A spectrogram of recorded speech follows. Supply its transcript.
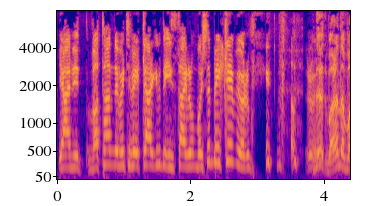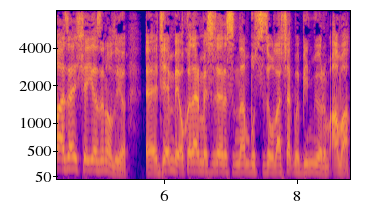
yani vatan nöbeti bekler gibi de Instagram'ın başında beklemiyorum. Evet, bana da bazen şey yazan oluyor. E, Cem Bey o kadar mesaj arasından bu size ulaşacak mı bilmiyorum ama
